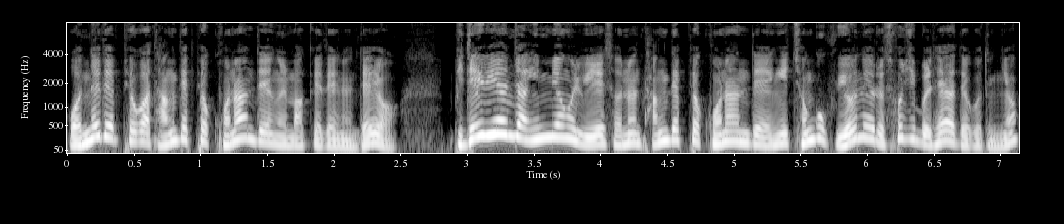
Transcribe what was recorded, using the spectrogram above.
원내 대표가 당 대표 권한 대행을 맡게 되는데요. 비대위원장 임명을 위해서는 당 대표 권한 대행이 전국 위원회를 소집을 해야 되거든요.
